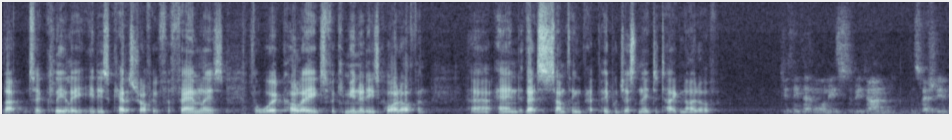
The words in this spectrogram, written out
but uh, clearly it is catastrophic for families, for work colleagues, for communities quite often. Uh, and that's something that people just need to take note of. Do you think that more needs to be done, especially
